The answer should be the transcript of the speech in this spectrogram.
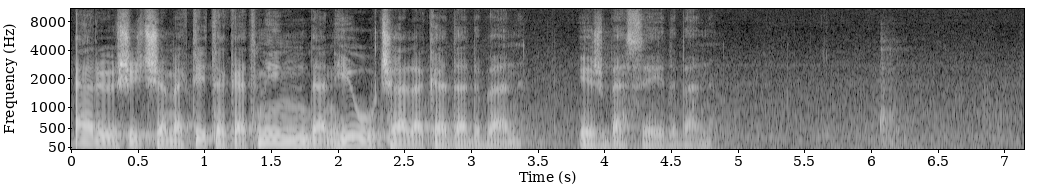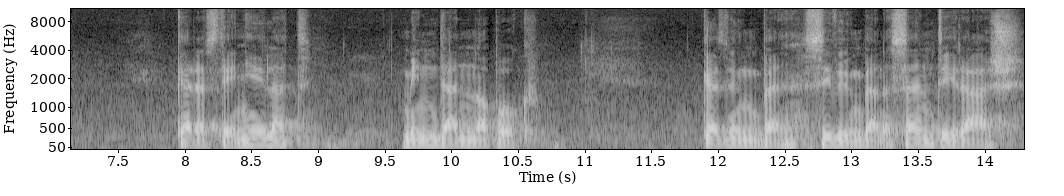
erősítse meg titeket minden jó cselekedetben és beszédben. Keresztény élet, mindennapok, kezünkben, szívünkben a Szentírás,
